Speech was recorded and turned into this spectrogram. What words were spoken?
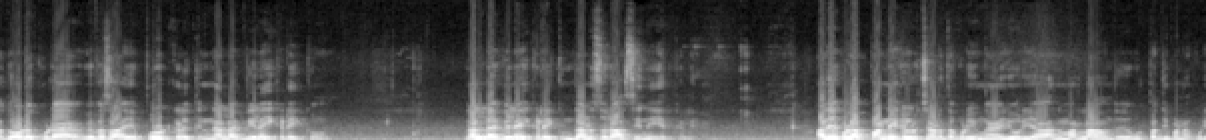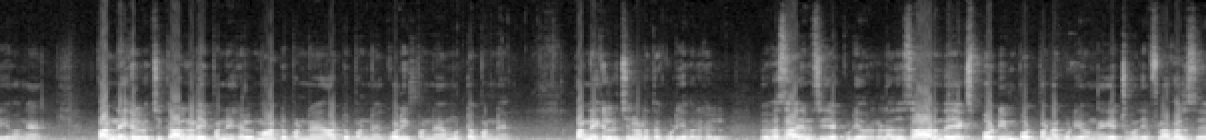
அதோடு கூட விவசாய பொருட்களுக்கு நல்ல விலை கிடைக்கும். நல்ல விலை கிடைக்கும் தனுசு ராசி நேயர்களே. அதே போல் பண்ணைகள் வச்சு நடத்தக்கூடியவங்க யூரியா அந்த மாதிரிலாம் வந்து உற்பத்தி பண்ணக்கூடியவங்க பண்ணைகள் வச்சு கால்நடை பண்ணைகள் மாட்டு பண்ணை ஆட்டு பண்ணை கோழி பண்ணை முட்டை பண்ணை பண்ணைகள் வச்சு நடத்தக்கூடியவர்கள் விவசாயம் செய்யக்கூடியவர்கள் அது சார்ந்த எக்ஸ்போர்ட் இம்போர்ட் பண்ணக்கூடியவங்க ஏற்றுமதி ஃப்ளவர்ஸு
